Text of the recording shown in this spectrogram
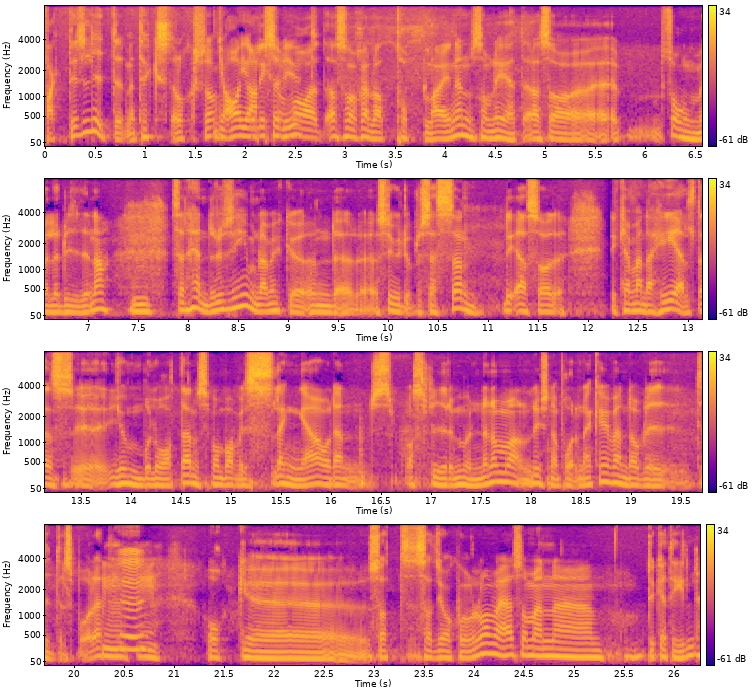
Faktiskt lite med texter också. Ja, ja, liksom absolut. vad- alltså själva toplinen som det heter, alltså eh, sångmelodierna. Mm. Sen händer det så himla mycket under eh, studioprocessen. Det, alltså, det kan vända helt. Den uh, jumbolåten som man bara vill slänga och den man spyr i munnen när man lyssnar på den. Den kan ju vända och bli titelspåret. Mm. Mm. Och, eh, så, att, så att jag kommer vara med som en tycka till.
